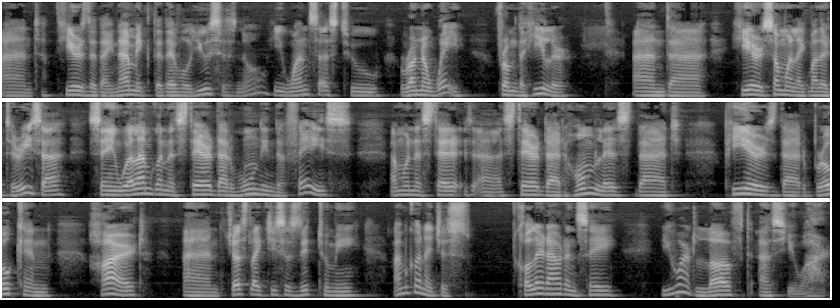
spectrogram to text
And here's the dynamic the devil uses no? He wants us to run away from the healer. And uh, here's someone like Mother Teresa saying, "Well, I'm going to stare that wound in the face. I'm to stare, uh, stare that homeless, that pierced, that broken heart, and just like Jesus did to me, I'm to just call it out and say, "You are loved as you are."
